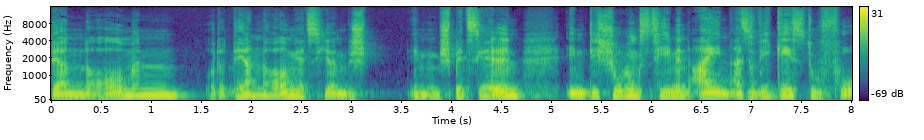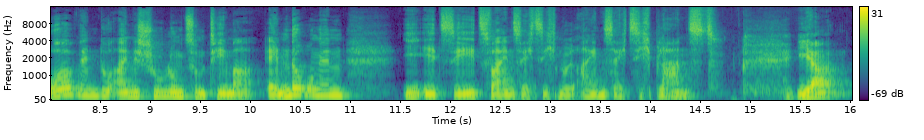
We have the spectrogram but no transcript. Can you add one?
der Normen oder der Norm jetzt hier im, im Speziellen in die Schulungsthemen ein? Also wie gehst du vor, wenn du eine Schulung zum Thema Änderungen IEC 62061 planst? Ja,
